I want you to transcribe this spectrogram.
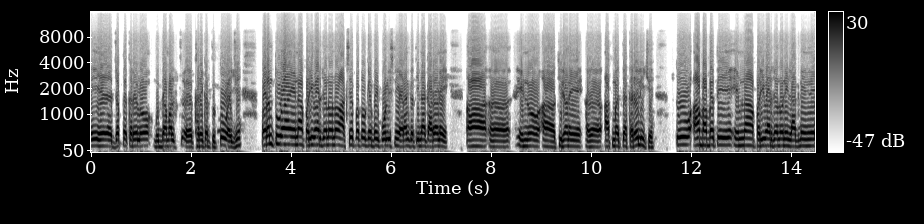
એ જપ્ત કરેલો મુદ્દામાલ ખરેખર ચૂકતો હોય છે. પરંતુ આ એના પરિવારજનોનો આક્ષેપ હતો કે ભાઈ પોલીસની હેરાનગતિના કારણે આ એનો કિરણે આત્મહત્યા કરેલી છે. તો આ બાબતે એમના પરિવારજનોની લાગણીને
